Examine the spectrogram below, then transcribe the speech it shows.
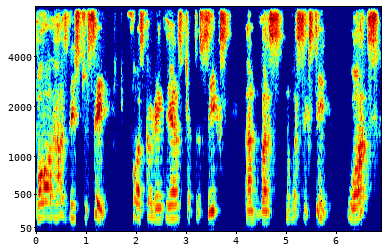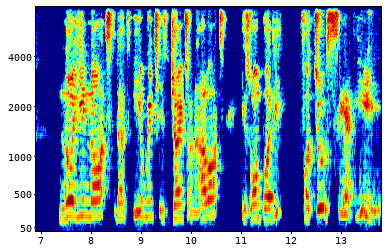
Paul has this to say. First Corinthians chapter 6 and verse number 16. What? Know ye not that he which is joined on harlot is one body? For two saith he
